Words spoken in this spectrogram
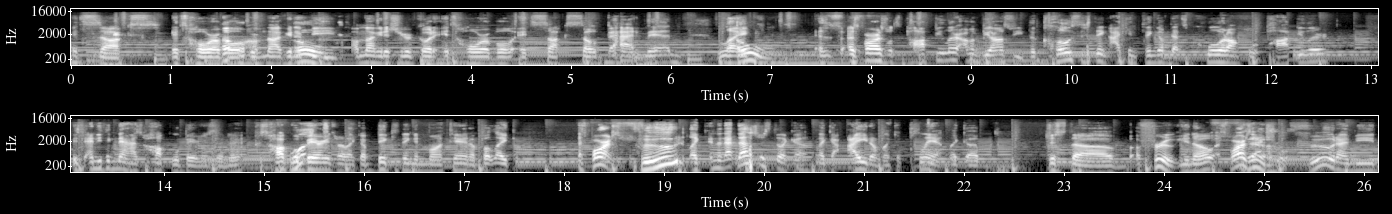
It sucks. It's horrible. Uh-oh. I'm not gonna Oh. be. I'm not gonna sugarcoat it. It's horrible. It sucks so bad, man. Like oh, as, as far as what's popular, I'm gonna be honest with you. The closest thing I can think of that's quote unquote popular is anything that has huckleberries in it, because huckleberries are like a big thing in Montana. But like, as far as food, like, and that, that's just like a like an item, like a plant, like a just a, a fruit, you know. As far as Yeah. actual food, I mean.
